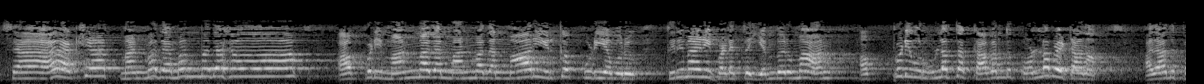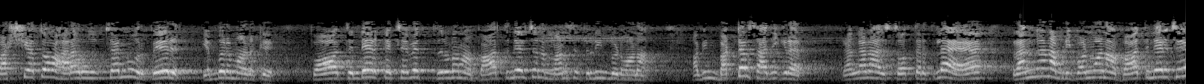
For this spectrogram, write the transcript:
சாட்சாத் மன்மத மன்மதகா. அப்படி மன்மதன் மன்மதன் மாறி இருக்கக்கூடிய ஒரு திருமணி படைத்த எம்பெருமான் அப்படி ஒரு உள்ளத்தை கவர்ந்து கொள்ள போயிட்டானாம். அதாவது பஷ்யத்தோ ஹரரூச்சன் ஒரு பேரு எம்பெருமானுக்கு. பார்த்துட்டே இருக்கச்சவே திருடனா பார்த்துட்டே இருக்க நம்ம மனசு திருடின்னு போயிடுவானா? அப்படின்னு பட்டர் சாதிக்கிறார். ரங்கநாத ஸ்தோத்திரத்துல ரங்கன் அப்படி பண்ணுவானா? பார்த்துட்டே இருச்சு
